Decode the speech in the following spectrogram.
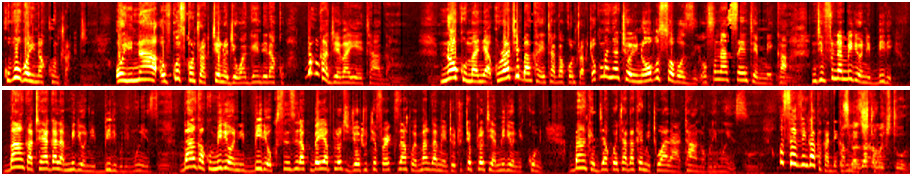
Kuba oba olina contract. Olina of course contract eno gye wagenderako banka gyeba yeetaaga n'okumanya ku lwaki banka yeetaaga contract? Okumanya nti olina obusobozi ofuna sente mmeka? Nti nfuna miliyoni bbiri? Banka teyagala miliyoni bbiri buli mwezi. Banka ku miliyoni bbiri okusinziira ku bbeeyi ya ploti gy'otutte for example emangament otutte ploti ya miliyoni kumi banka ejja kwetaagako emitwalo ataano buli mwezi. Osevinga akakadde kamu osigaza akamu n'ekitundu ekitundu.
